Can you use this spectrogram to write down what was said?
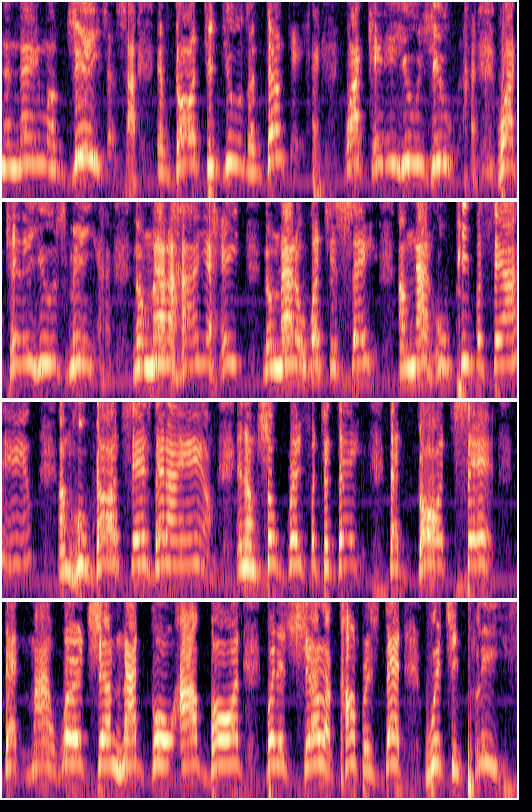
the name of Jesus, if God could use a donkey, why can't He use you? Why can't He use me? No matter how you hate, no matter what you say, I'm not who people say I am. I'm who God says that I am. And I'm so grateful today that God said that my word shall not go void, but it shall accomplish that which he please.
